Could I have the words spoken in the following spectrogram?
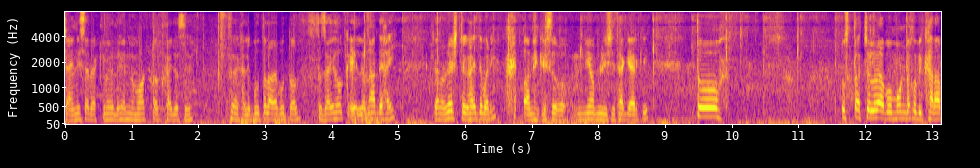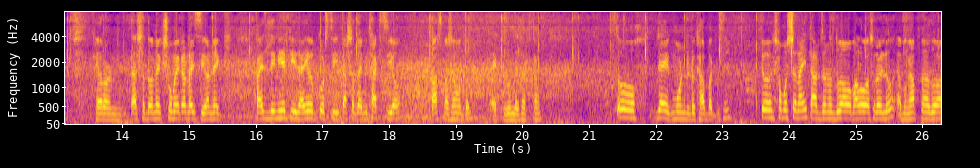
চাইনিজ আর একটা মেয়ে দেখেন, মদ টদ খাইতেছে। খালি বোতল আর বোতল। তো যাই হোক এলে না দেখাই। কেন রেস্টে খাইতে পারি। অনেক কিছু নিয়ম নীতি থাকে আর কি। তো উস্তাদ চলে যাব, মনটা খুবই খারাপ। কারণ তার সাথে অনেক সময় কাটাইছি, অনেক ফাইজলি নিয়েছি, যাই হোক করছি, তার সাথে আমি থাকছিও পাঁচ মাসের মতন। একটু রুমে থাকতাম। তো যাই হোক, মনটা একটু খারাপ লাগতেছে। তো সমস্যা নাই, তার জন্য দোয়া ভালোবাসা রইল এবং আপনারা দোয়া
